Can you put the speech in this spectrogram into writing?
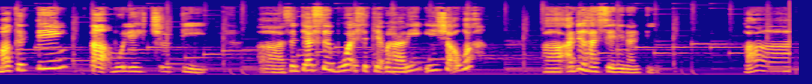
marketing tak boleh cuti. Uh, sentiasa buat setiap hari, insya-Allah uh, ada hasilnya nanti. Bye.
